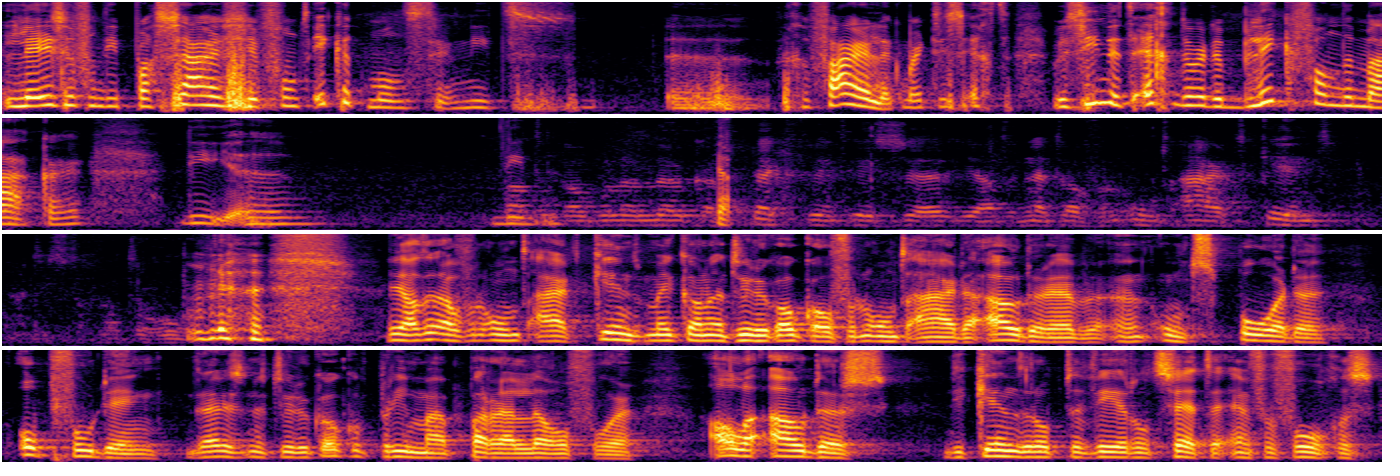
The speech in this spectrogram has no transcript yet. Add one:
lezen van die passage vond ik het monster niet eh, gevaarlijk. Maar het is echt, we zien het echt door de blik van de maker. Die, eh, die, Wat ik ook wel een leuk Ja. aspect vind, is, eh, je had het net over een ontaard kind. Dat is toch wel te horen. je had het over een ontaard kind, maar je kan natuurlijk ook over een ontaarde ouder hebben. Een ontspoorde opvoeding. Daar is natuurlijk ook een prima parallel voor. Alle ouders die kinderen op de wereld zetten en vervolgens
